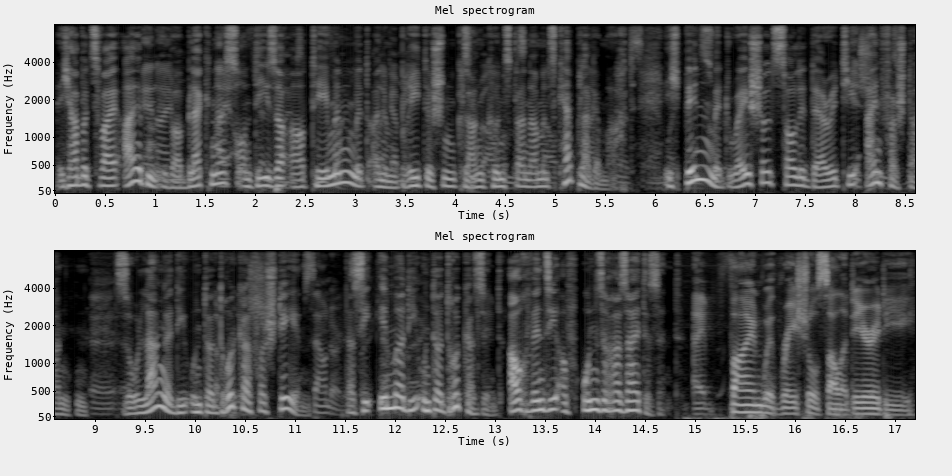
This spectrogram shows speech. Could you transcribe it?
Ich habe zwei Alben über Blackness und diese Art Themen mit einem britischen Klangkünstler namens Kepler gemacht. Ich bin mit Racial Solidarity einverstanden, solange die Unterdrücker verstehen, dass sie immer die Unterdrücker sind, auch wenn sie auf unserer Seite sind. I'm fine with racial solidarity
